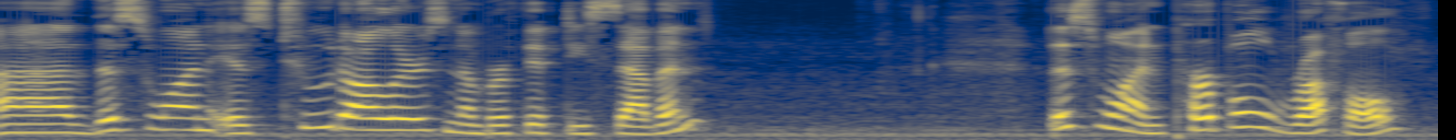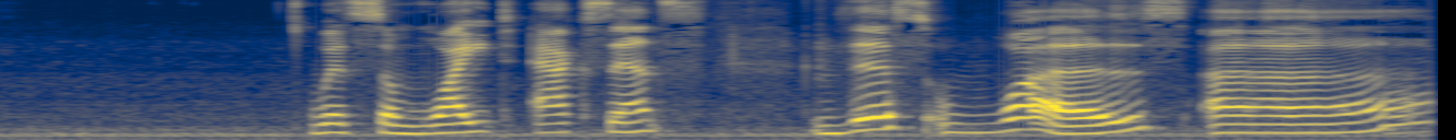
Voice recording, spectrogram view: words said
Uh, this one is $2, number 57. This one, purple ruffle with some white accents. This was uh,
